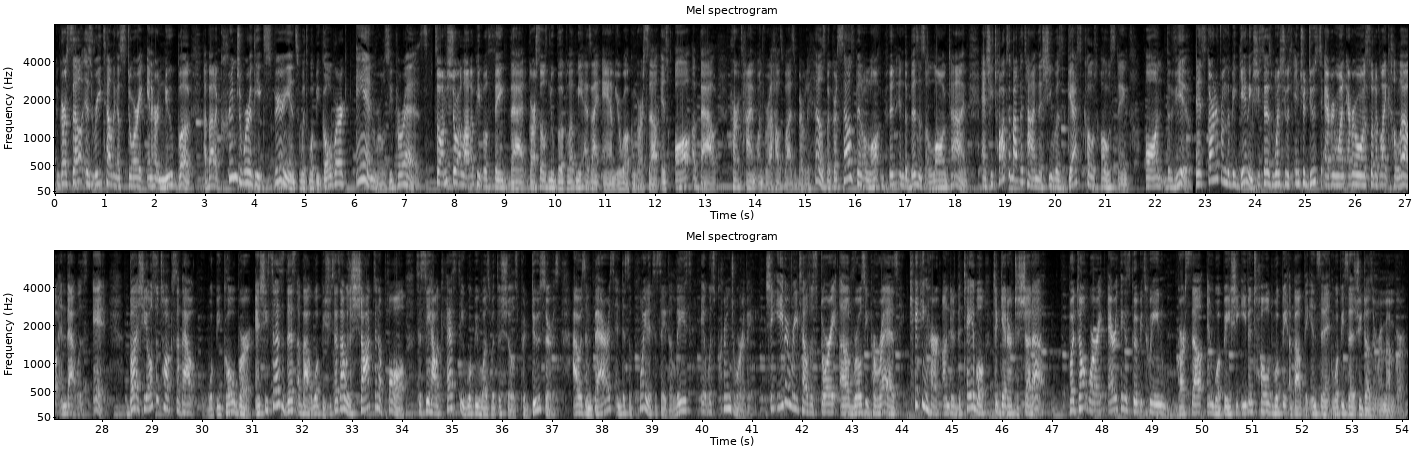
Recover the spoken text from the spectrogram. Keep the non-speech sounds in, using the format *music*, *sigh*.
Garcelle is retelling a story in her new book about a cringeworthy experience with Whoopi Goldberg and Rosie Perez. So I'm sure a lot of people think that Garcelle's new book, Love Me As I Am, You're Welcome Garcelle, is all about her time on The Real Housewives of Beverly Hills. But Garcelle's been, a long, *laughs* been in the business a long time. And she talks about the time that she was guest co-hosting on The View. And it started from the beginning. She says when she was introduced to everyone, everyone was sort of like, hello, and that was it. But she also talks about Whoopi Goldberg. And she says this about Whoopi. She says, I was shocked and appalled to see how testy Whoopi was with the show's producers. I was embarrassed and disappointed to say the least. It was cringeworthy. She even retells a story of Rosie Perez kicking her under the table to get her to shut up. But don't worry, everything is good between Garcelle and Whoopi. She even told Whoopi about the incident, and Whoopi says she doesn't remember.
